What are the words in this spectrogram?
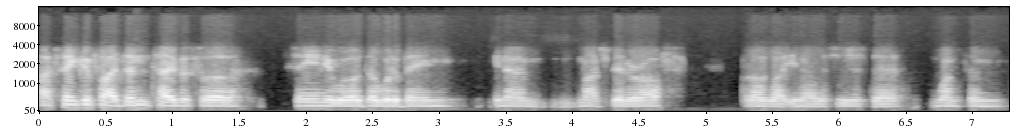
I think if I didn't taper for senior worlds, I would have been, you know, much better off. But I was like, you know, this is just a once in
